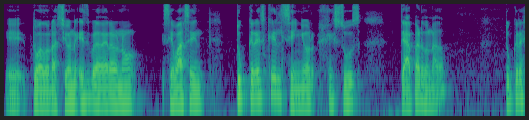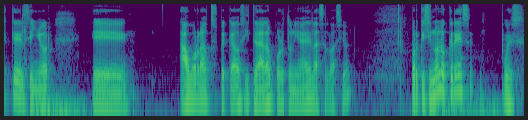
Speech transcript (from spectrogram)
eh, tu adoración es verdadera o no se basa en, ¿tú crees que el Señor Jesús te ha perdonado? ¿Tú crees que el Señor eh, ha borrado tus pecados y te da la oportunidad de la salvación? Porque si no lo crees, pues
